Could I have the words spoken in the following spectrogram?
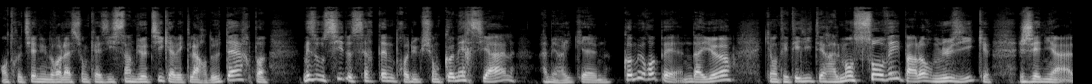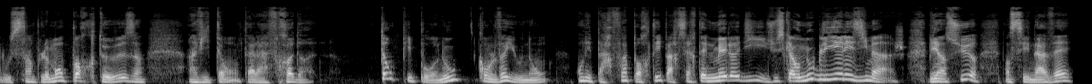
entretiennent une relation quasi symbiotique avec l'art de terpe, mais aussi de certaines productions commerciales, américaines comme européennes d'ailleurs, qui ont été littéralement sauvées par leur musique, géniale ou simplement porteuse, invitant à la fredonne. Tant pis pour nous, qu'on le veuille ou non, on est parfois porté par certaines mélodies, jusqu'à en oublier les images. Bien sûr, dans ces navets,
